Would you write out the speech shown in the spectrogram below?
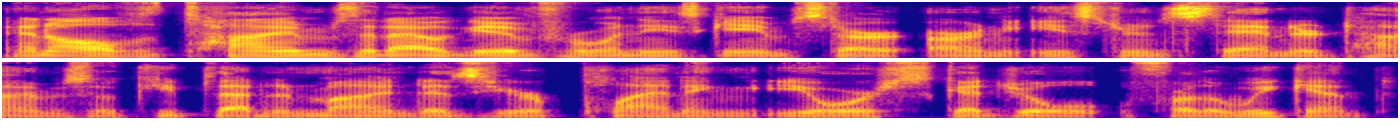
And all the times that I'll give for when these games start are in Eastern Standard Time. So keep that in mind as you're planning your schedule for the weekend.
